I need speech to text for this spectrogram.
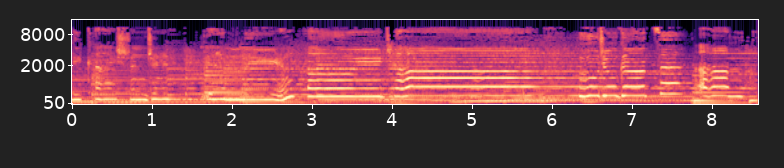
离开，甚至也没任何预兆，不住各自安好。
